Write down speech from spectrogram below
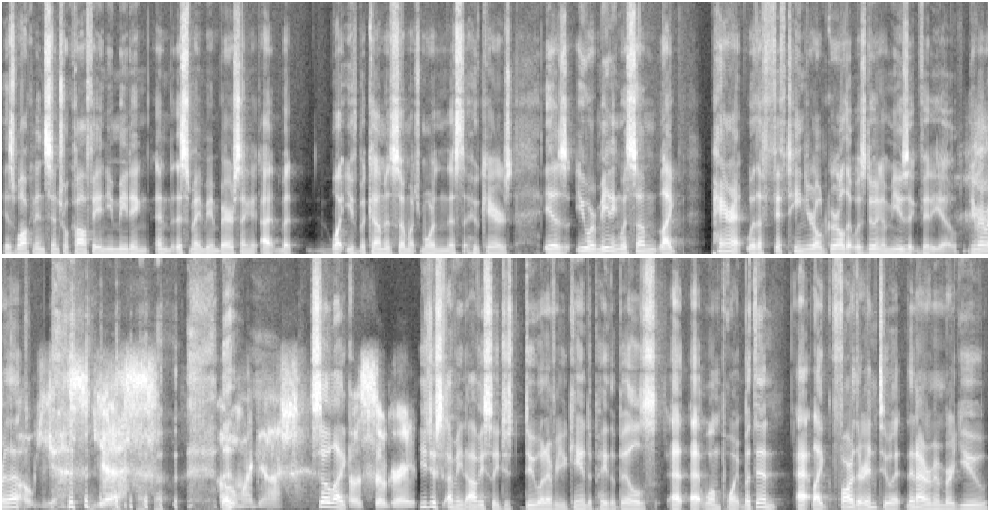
is walking in Central Coffee and you meeting, and this may be embarrassing, uh, but what you've become is so much more than this that who cares is you were meeting with some like parent with a 15 year old girl that was doing a music video do you remember that oh yes yes oh my gosh so like that was so great you just i mean obviously just do whatever you can to pay the bills at, at one point but then at like farther into it then i remember you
